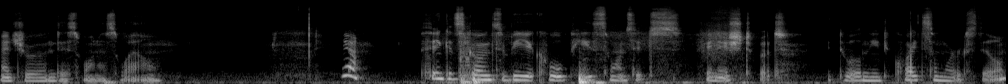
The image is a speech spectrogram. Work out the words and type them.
I drew on this one as well. Yeah I think it's going to be a cool piece once it's finished but it will need quite some work still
